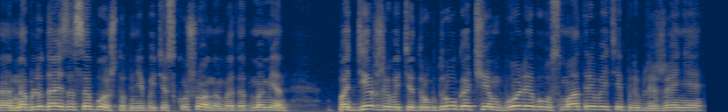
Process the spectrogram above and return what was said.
э, наблюдай за собой, чтобы не быть искушенным в этот момент. Поддерживайте друг друга, чем более вы усматриваете приближение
